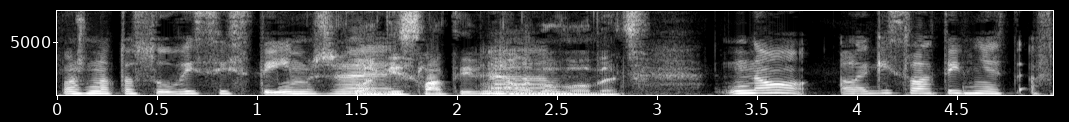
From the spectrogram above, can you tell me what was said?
Možno to súvisí s tým, že... Legislatívne alebo vôbec? No, legislatívne, v,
